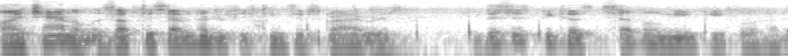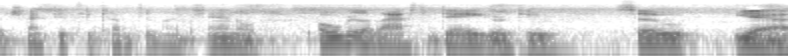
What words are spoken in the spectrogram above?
My channel is up to 715 subscribers. This is because several new people have attracted to come to my channel over the last day or two. So, yeah,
